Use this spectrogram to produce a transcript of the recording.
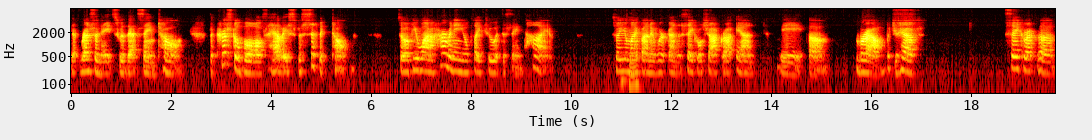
that resonates with that same tone. The crystal balls have a specific tone. So if you want a harmony, you'll play two at the same time. So you Okay. might want to work on the sacral chakra and the um, brow, but you have sacral, the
